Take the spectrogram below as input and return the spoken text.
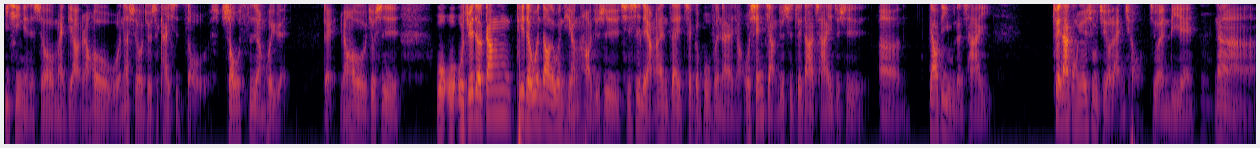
一七年的时候卖掉，然后我那时候就是开始走收私人会员，对，然后就是我我我觉得刚 Peter 问到的问题很好，就是其实两岸在这个部分来讲，我先讲就是最大的差异就是呃标的物的差异，最大公约数只有篮球，只有 NBA，那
